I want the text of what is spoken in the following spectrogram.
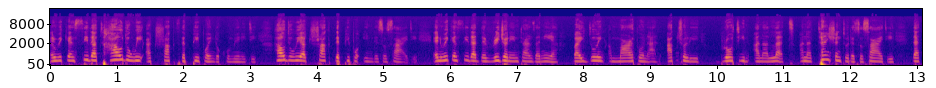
And we can see that how do we attract the people in the community? How do we attract the people in the society? And we can see that the region in Tanzania, by doing a marathon, has actually brought in an alert, an attention to the society that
